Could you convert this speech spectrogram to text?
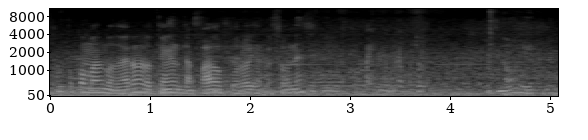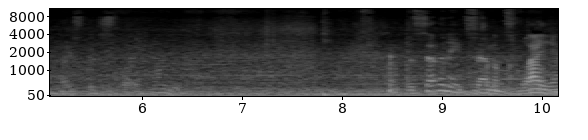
Es un poco más moderno, lo tienen tapado por obvias razones. Es una pantalla.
